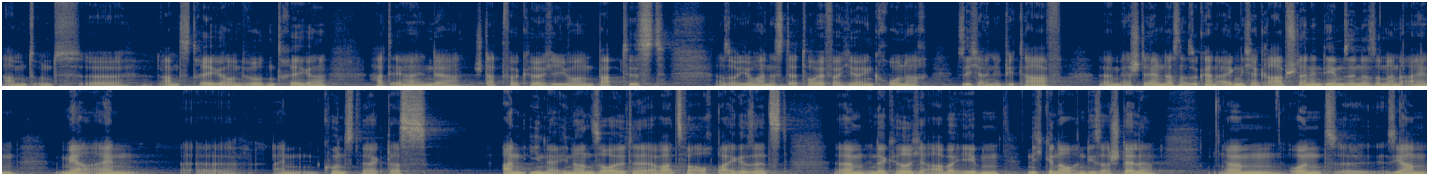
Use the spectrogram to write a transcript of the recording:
Amt und äh, Amtsträger und Würdenträger, hat er in der Stadtpfarrkirche Johann Baptist, also Johannes der Täufer hier in Kronach, sich ein Epitaph ähm, erstellen lassen, also kein eigentlicher Grabstein in dem Sinne, sondern ein, mehr ein, äh, ein Kunstwerk, das an ihn erinnern sollte. Er war zwar auch beigesetzt ähm, in der Kirche, aber eben nicht genau an dieser Stelle. Ähm, und äh, Sie haben,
